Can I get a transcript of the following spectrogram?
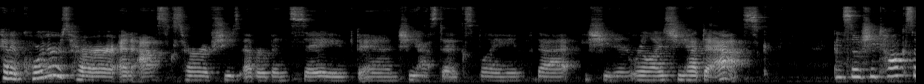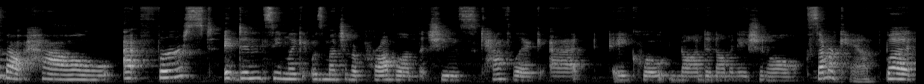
kind of corners her and asks her if she's ever been saved, and she has to explain that she didn't realize she had to ask. And so she talks about how at first it didn't seem like it was much of a problem that she was Catholic at a quote non denominational summer camp. But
